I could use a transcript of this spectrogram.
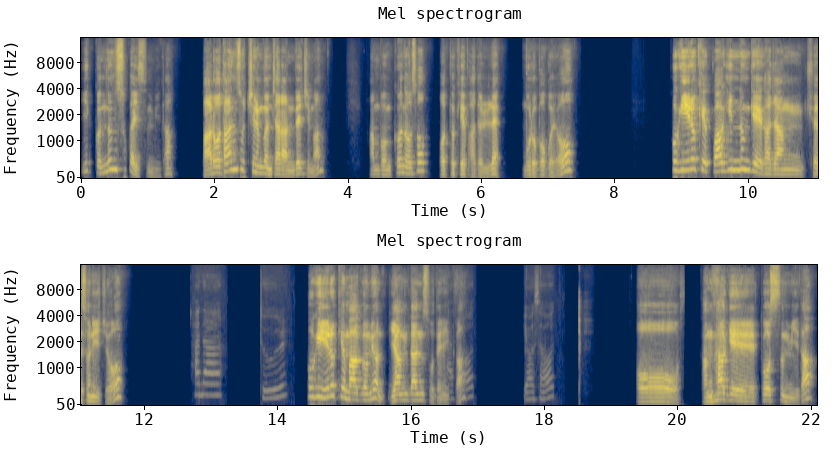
이 끊는 수가 있습니다. 바로 단수 치는 건 잘 안 되지만 한번 끊어서 어떻게 받을래 물어보고요. 흙이 이렇게 꽉 있는 게 가장 최선이죠. 하나, 둘, 흙이 이렇게 막으면 양단수 되니까 다섯, 여섯, 오, 강하게 뒀습니다.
